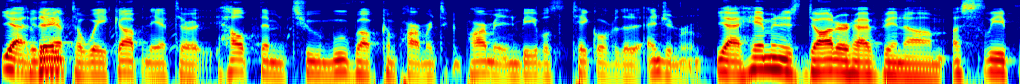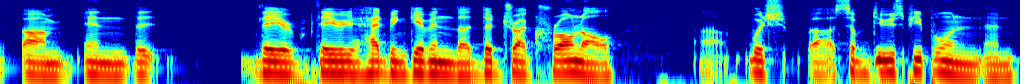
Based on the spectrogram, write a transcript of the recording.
Yeah, they, they have to wake up and they have to help them to move up compartment to compartment and be able to take over the engine room. Yeah, him and his daughter have been um, asleep um, and the they they had been given the the drug Kronol, uh, which uh, subdues people and and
